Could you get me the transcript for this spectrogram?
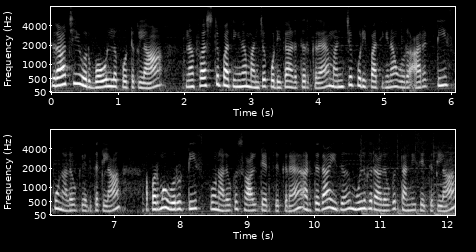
திராட்சை ஒரு பவுலில் போட்டுக்கலாம். நான் ஃபஸ்ட்டு பார்த்தீங்கன்னா மஞ்சள் பொடி தான் எடுத்துருக்கிறேன். மஞ்சள் பொடி பார்த்தீங்கன்னா ஒரு அரை டீஸ்பூன் அளவுக்கு எடுத்துக்கலாம். அப்புறமா ஒரு டீஸ்பூன் அளவுக்கு சால்ட் எடுத்துக்கிறேன். அடுத்ததாக இது முழுகிற அளவுக்கு தண்ணி சேர்த்துக்கலாம்.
